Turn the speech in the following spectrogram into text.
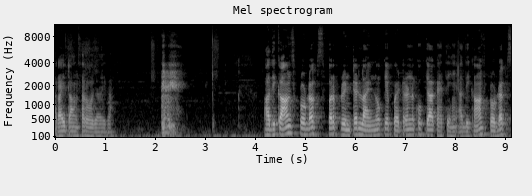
राइट आंसर हो जाएगा। अधिकांश प्रोडक्ट्स पर प्रिंटेड लाइनों के पैटर्न को क्या कहते हैं? अधिकांश प्रोडक्ट्स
